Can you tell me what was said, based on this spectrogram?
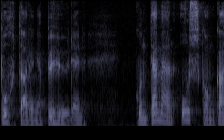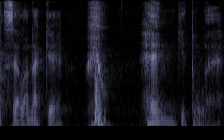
puhtauden ja pyhyyden, kun tämän uskon katseella näkee, hiu, henki tulee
